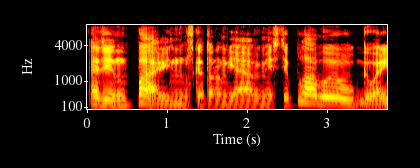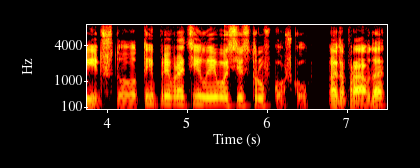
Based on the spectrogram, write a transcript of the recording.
«Один парень, с которым я вместе плаваю, говорит, что ты превратила его сестру в кошку. Это правда?»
